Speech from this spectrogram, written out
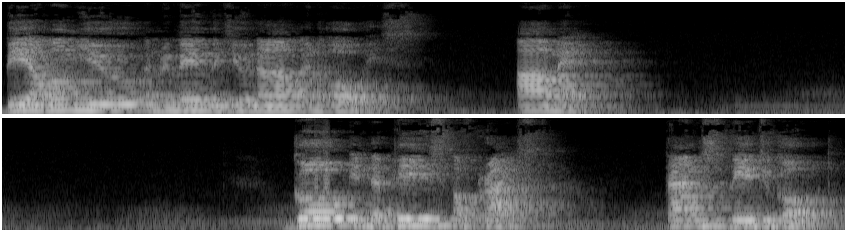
be among you and remain with you now and always. Amen. Go in the peace of Christ. Thanks be to God.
